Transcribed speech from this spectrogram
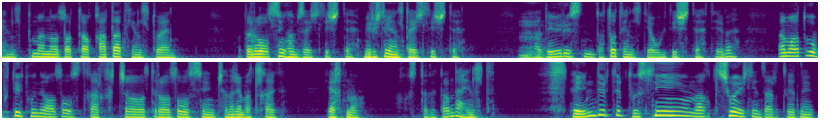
Хяналт маань бол одоо гадаад хяналт байна одоо нэг улсын комисс ажиллана штэ мэрэгжлийн хяналт ажиллана штэ. А дээрээс нь дотоод хяналт явагдана штэ тийм ээ. За магадгүй бүтээгдэхүүний олон улсад гаргаж байгаа бол тэр олон улсын чанарын баталгааг яах нь авах хэрэгтэй гэдэг дандаа хяналт. Тэгээ энэ дээр тэр төслийн магадaltaй ажлын зардаг нэг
